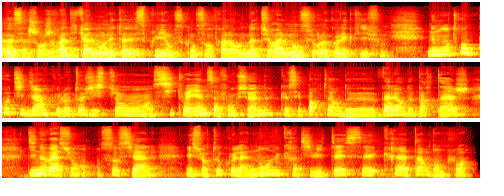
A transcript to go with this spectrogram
euh, ça change radicalement l'état d'esprit. On se concentre alors naturellement sur le collectif. Nous montrons au quotidien que l'autogestion citoyenne, ça fonctionne, que c'est porteur de valeurs de partage, d'innovation sociale et surtout que la non-lucrativité, c'est créateur d'emplois.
